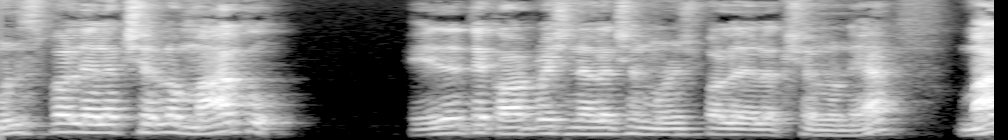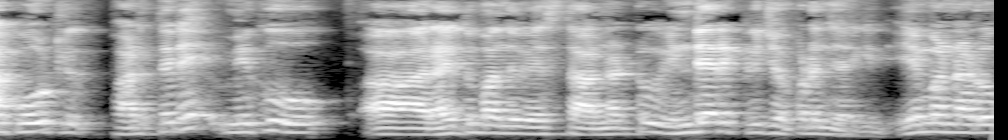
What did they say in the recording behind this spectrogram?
మున్సిపల్ ఎలక్షన్లో మాకు ఏదైతే కార్పొరేషన్ ఎలక్షన్ మున్సిపల్ ఎలక్షన్లు ఉన్నాయో మాకు ఓట్లు పడితేనే మీకు రైతు బంధు వేస్తా అన్నట్టు ఇండైరెక్ట్గా చెప్పడం జరిగింది. ఏమన్నాడు?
